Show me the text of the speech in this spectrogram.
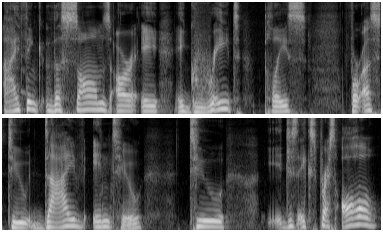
I think the Psalms are a, a great place for us to dive into to just express all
